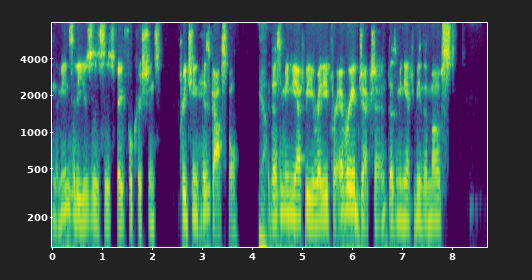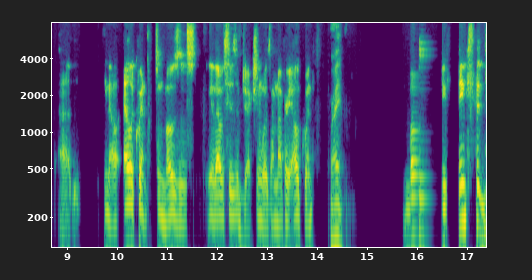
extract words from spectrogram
and the means that he uses is faithful Christians preaching his gospel Yeah. it doesn't mean you have to be ready for every objection doesn't mean you have to be the most uh, you know eloquent person Moses you know that was his objection was I'm not very eloquent Right. Moses, you think that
